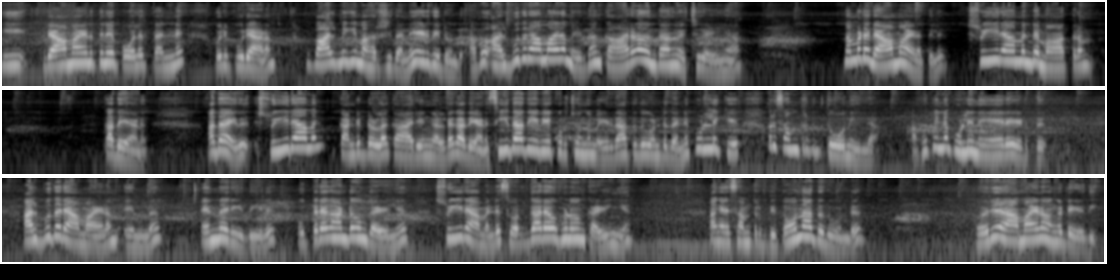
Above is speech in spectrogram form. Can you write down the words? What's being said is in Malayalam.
ഈ രാമായണത്തിനെ പോലെ തന്നെ ഒരു പുരാണം വാൽമീകി മഹർഷി തന്നെ എഴുതിയിട്ടുണ്ട്. അപ്പോൾ അത്ഭുത രാമായണം എഴുതാൻ കാരണം എന്താണെന്ന് വെച്ച് കഴിഞ്ഞാൽ നമ്മുടെ രാമായണത്തിൽ ശ്രീരാമന്റെ മാത്രം കഥയാണ്. അതായത് ശ്രീരാമൻ കണ്ടിട്ടുള്ള കാര്യങ്ങളുടെ കഥയാണ്. സീതാദേവിയെക്കുറിച്ചൊന്നും എഴുതാത്തത് കൊണ്ട് തന്നെ പുള്ളിക്ക് ഒരു സംതൃപ്തി തോന്നിയില്ല. അപ്പോൾ പിന്നെ പുള്ളി നേരെ എടുത്ത് അത്ഭുത രാമായണം എന്ന് എന്ന രീതിയിൽ ഉത്തരകാണ്ഡവും കഴിഞ്ഞ് ശ്രീരാമന്റെ സ്വർഗാരോഹണവും കഴിഞ്ഞ് അങ്ങനെ സംതൃപ്തി തോന്നാത്തതുകൊണ്ട് ഒരു രാമായണം അങ്ങോട്ട് എഴുതി.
